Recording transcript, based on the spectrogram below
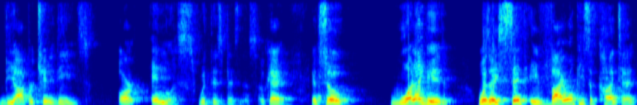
the opportunities are endless with this business, okay? And so what I did was I sent a viral piece of content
